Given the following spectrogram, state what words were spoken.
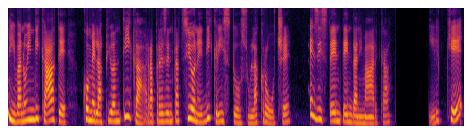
venivano indicate come la più antica rappresentazione di Cristo sulla croce esistente in Danimarca, il che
